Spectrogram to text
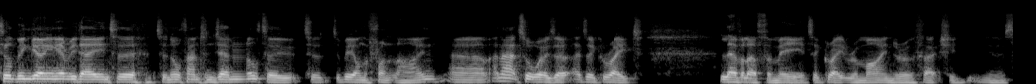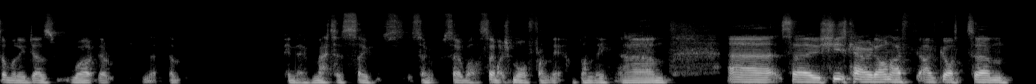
still been going every day into to Northampton General to to to be on the front line, uh, and that's always a that's a great leveler for me. It's a great reminder of actually you know someone who does work that, that, that you know matters so so so well so much more from bluntly. Um, uh, so she's carried on. I've I've got. Um,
